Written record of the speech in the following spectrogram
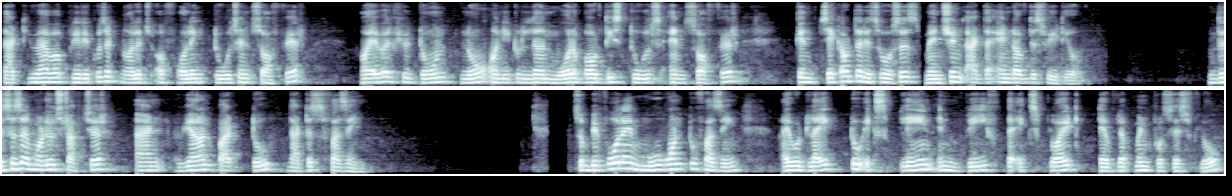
that you have a prerequisite knowledge of following tools and software. However, if you don't know or need to learn more about these tools and software, you can check out the resources mentioned at the end of this video. This is our module structure and we are on part 2 that is fuzzing. So before I move on to fuzzing, I would like to explain in brief the exploit development process flow.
